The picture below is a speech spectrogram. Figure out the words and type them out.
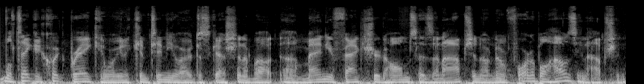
we'll take a quick break and we're going to continue our discussion about uh, manufactured homes as an option, or an affordable housing option,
